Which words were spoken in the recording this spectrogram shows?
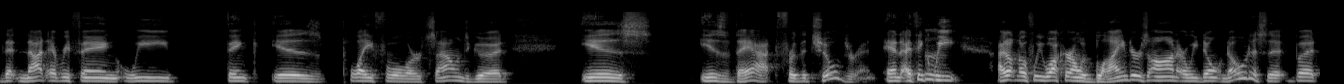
that not everything we think is playful or sounds good is is that for the children? And I think mm. we, I don't know if we walk around with blinders on or we don't notice it, but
